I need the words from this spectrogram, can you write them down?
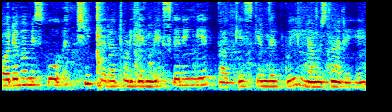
और अब हम इसको अच्छी तरह थोड़ी देर मिक्स करेंगे ताकि इसके अंदर कोई लम्स ना रहे।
